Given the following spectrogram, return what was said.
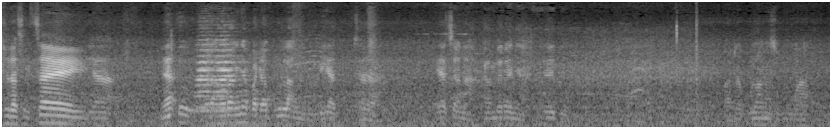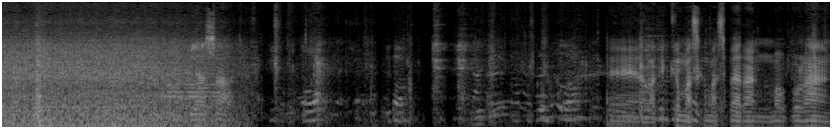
Sudah selesai. Ya. Ya. Itu orang-orangnya pada pulang, lihat sana. Lihat sana kameranya. Ya, itu. Pada pulang semua. Biasa. Eh, lagi kemas-kemas barang mau pulang.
